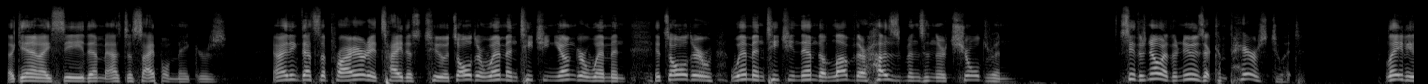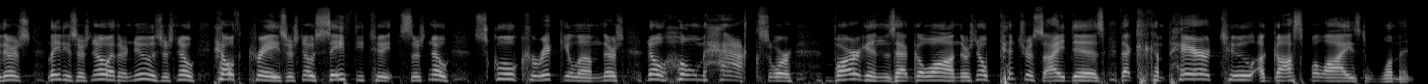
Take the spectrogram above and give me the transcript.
Again, I see them as disciple makers. And I think that's the priority of Titus 2. It's older women teaching younger women, it's older women teaching them to love their husbands and their children. See, there's no other news that compares to it. Lady, there's, ladies, there's no other news. There's no health craze. There's no safety tips. There's no school curriculum. There's no home hacks or bargains that go on. There's no Pinterest ideas that compare to a gospelized woman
